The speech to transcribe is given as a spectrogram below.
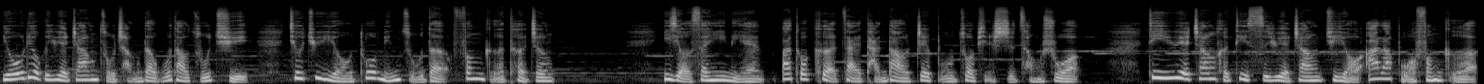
由六个乐章组成的舞蹈组曲就具有多民族的风格特征。一九三一年，巴托克在谈到这部作品时曾说：“第一乐章和第四乐章具有阿拉伯风格，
